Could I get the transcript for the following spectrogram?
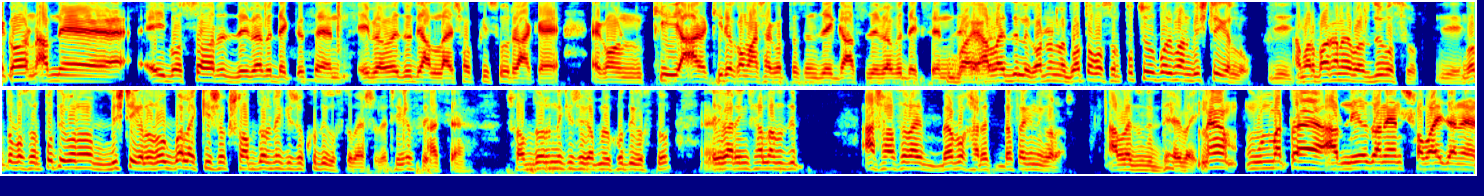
এখন আপনি এই বছর যেভাবে দেখতেছেন এইভাবে যদি আল্লাহ সবকিছু রাখে এখন কি আর কি রকম আশা করতেছেন যে গাছ যেভাবে দেখছেন? ভাই আল্লাহ দিলে ঘটনা গত বছর প্রচুর পরিমাণ বৃষ্টি গেল। জি। আমার বাগানের বয়স দুই বছর। জি। গত বছর প্রতিবার বৃষ্টি গেল রোগ বালায় কৃষক সব ধরনের কৃষক ক্ষতিগ্রস্ত ভাই আসলে ঠিক আছে? আচ্ছা। সব ধরনের কৃষক আপনার ক্ষতিগ্রস্ত। এবার ইনশাল্লাহ যদি আশা আছে ভাই ব্যবহারে বেচাকিনি করার। আল্লাহ যদি দেয় ভাই। না মুনমারটা আপনিও জানেন সবাই জানেন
